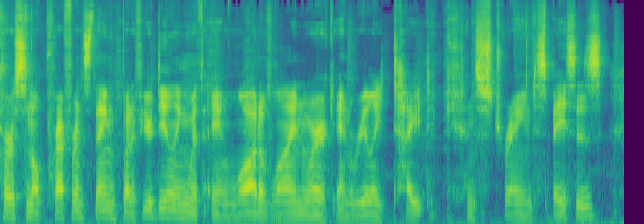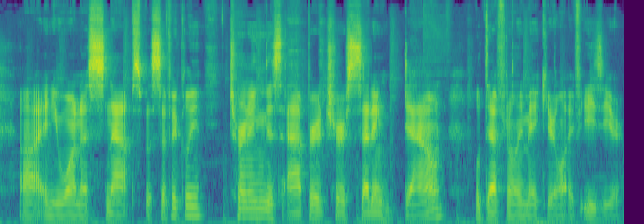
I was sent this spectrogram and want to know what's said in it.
personal preference thing, but if you're dealing with a lot of line work and really tight constrained spaces, uh, and you want to snap specifically, turning this aperture setting down will definitely make your life easier.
